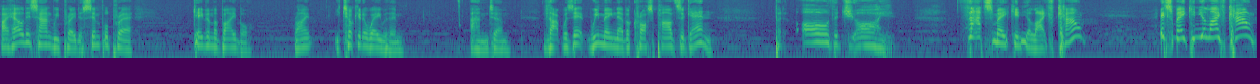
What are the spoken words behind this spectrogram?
I held his hand. We prayed a simple prayer, gave him a Bible, right? He took it away with him. And um, that was it. We may never cross paths again. But oh, the joy. That's making your life count. It's making your life count.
